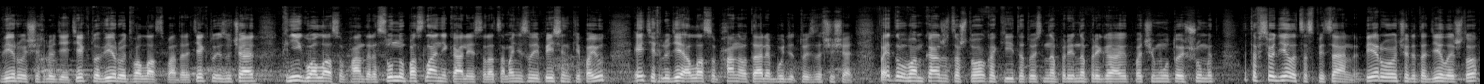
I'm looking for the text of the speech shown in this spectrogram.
верующих людей, те, кто верует в Аллах Субхану те, кто изучают книгу Аллаха Субхану сунну посланника, алейхиссалатам, они свои песенки поют, этих людей Аллах Субхану Тааля будет то есть, защищать. Поэтому вам кажется, что какие-то то есть, напрягают, почему то есть шумит. Это все делается специально. В первую очередь это делает делает что?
